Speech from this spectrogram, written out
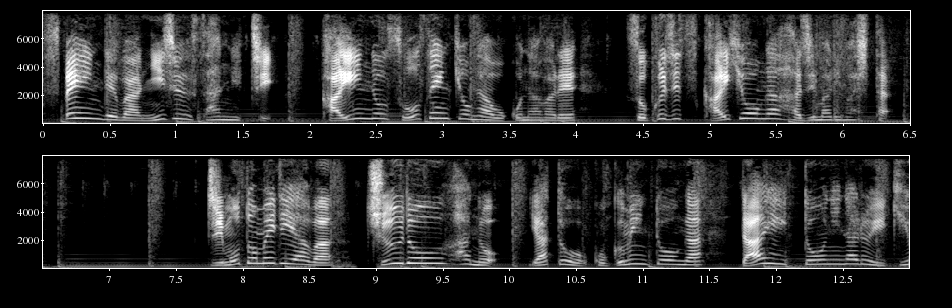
スペインでは23日下院の総選挙が行われ即日開票が始まりました。地元メディアは中道右派の野党・国民党が第一党になる勢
